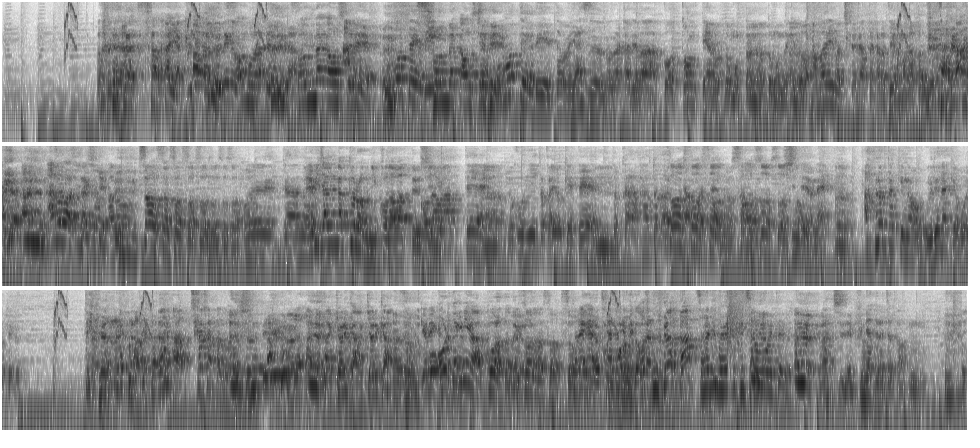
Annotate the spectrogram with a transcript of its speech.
さあいや顔腕がこうなってるんだ。そんな顔してねえよ。思ったよりそんな顔してねえよ。思ったより多分ヤスの中ではこうトンってやろうと思ったんだと思うんだけど、うん。あまりにも近かったから手が曲がったんだよ。あそうだったっけ？あのそうそうそうそうそうそうそうそう。俺があのエビちゃんがプロにこだわってるしこだわって、うん。ノコギリとか避けて、うん。とかハンとかそう頑張ってるのそう。そうそうそうそう。死んだよね、うん。あの時の腕だけ覚えてるっていう。あ近かったのこいつっていう。のがあ距離感距離感。そう距離感俺的にはこうだったんだけど。そうそうそう。そそれがだからこうこうこうそれめちゃくちゃ覚えてる。マジでふにゃってなっちゃった。の、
